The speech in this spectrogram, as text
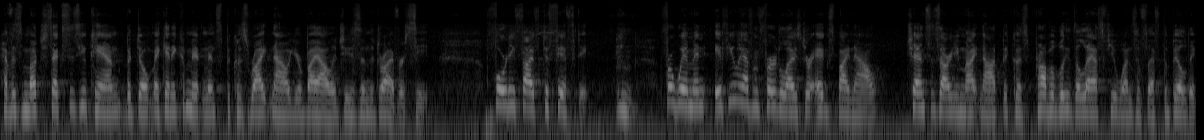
Have as much sex as you can, but don't make any commitments because right now your biology is in the driver's seat. 45 to 50. For women, if you haven't fertilized your eggs by now, Chances are you might not because probably the last few ones have left the building.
